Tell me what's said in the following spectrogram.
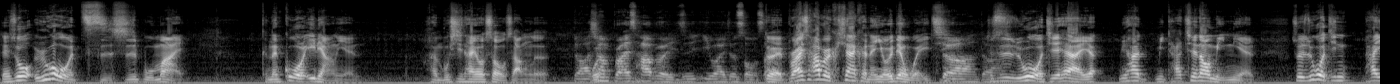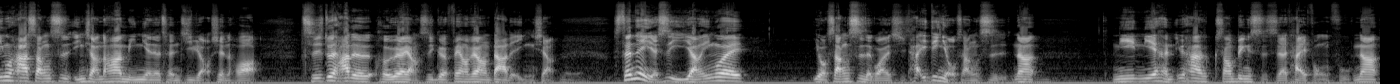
等于说，如果我此时不卖，可能过了一两年，很不幸他又受伤了。对啊，像 Bryce Harper 也是意外就受伤。对，Bryce Harper 现在可能有一点危机。对啊，对啊，就是如果我接下来要，因为他他签到明年，所以如果今他因为他伤势影响到他明年的成绩表现的话，其实对他的合约来讲是一个非常非常大的影响。Stanton 也是一样，因为有伤势的关系，他一定有伤势。那你你也很，因为他的伤病史实在太丰富。那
